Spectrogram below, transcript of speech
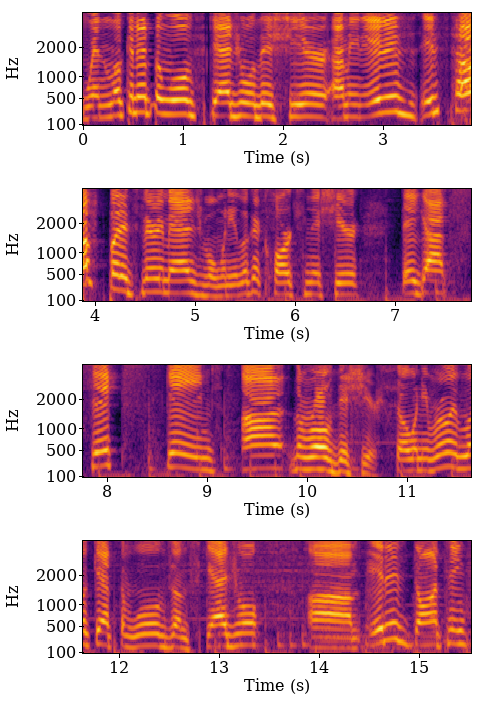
When looking at the Wolves' schedule this year, I mean it is it's tough, but it's very manageable. When you look at Clarkson this year, they got six games on the road this year. So when you really look at the Wolves' um, schedule, um, it is daunting,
